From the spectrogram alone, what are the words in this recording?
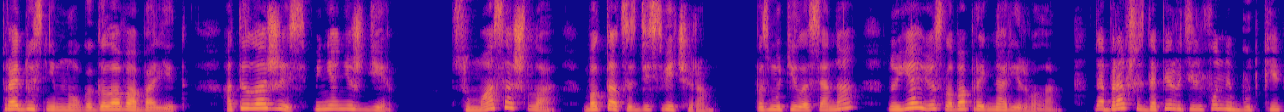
«Пройдусь немного, голова болит. А ты ложись, меня не жди». «С ума сошла? Болтаться здесь вечером?» Возмутилась она, но я ее слова проигнорировала. Добравшись до первой телефонной будки,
